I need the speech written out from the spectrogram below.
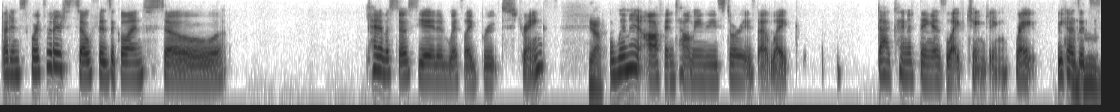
But in sports that are so physical and so kind of associated with like brute strength, Yeah. Women often tell me these stories that like that kind of thing is life changing, right? Because mm-hmm. it's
